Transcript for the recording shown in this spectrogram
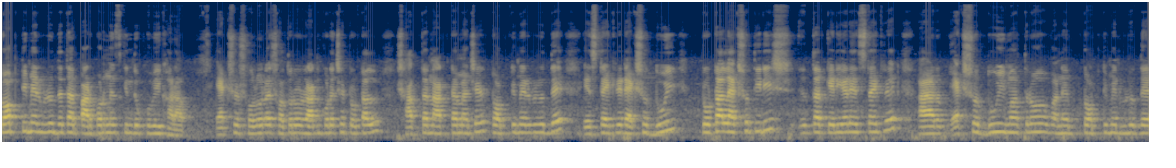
টপ টিমের বিরুদ্ধে তার পারফরমেন্স কিন্তু খুবই খারাপ। একশো ষোলো না সতেরো রান করেছে টোটাল সাতটা না আটটা ম্যাচে টপ টিমের বিরুদ্ধে স্ট্রাইক রেট একশো দুই টোটাল একশো তিরিশ তার কেরিয়ারে স্ট্রাইক রেট আর একশো দুই মাত্র মানে টপ টিমের বিরুদ্ধে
